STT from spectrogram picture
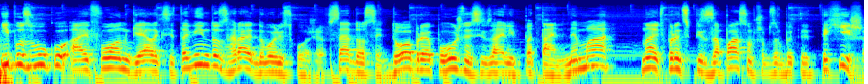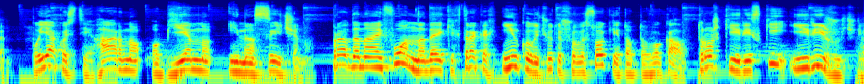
І по звуку iPhone, Galaxy та Windows грають доволі схоже. Все досить добре, по гучності взагалі питань нема. Навіть в принципі з запасом, щоб зробити тихіше. По якості гарно, об'ємно і насичено. Правда, на iPhone на деяких треках інколи чути, що високий, тобто вокал, трошки різкий і ріжучий.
